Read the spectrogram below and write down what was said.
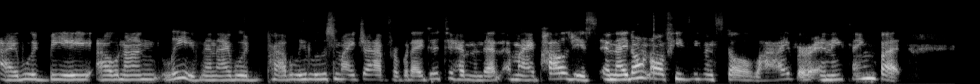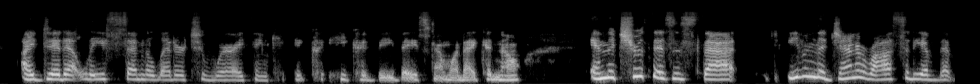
I would be out on leave, and I would probably lose my job for what I did to him, and that my apologies. And I don't know if he's even still alive or anything, but I did at least send a letter to where I think could, he could be based on what I could know. And the truth is, is that even the generosity of that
